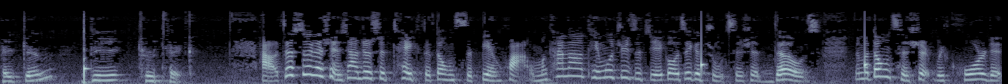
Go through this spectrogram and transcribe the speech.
taken, D, to take. 好，这四个选项就是 take 的动词变化。我们看到题目句子结构，这个主词是 those，那么动词是 recorded，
